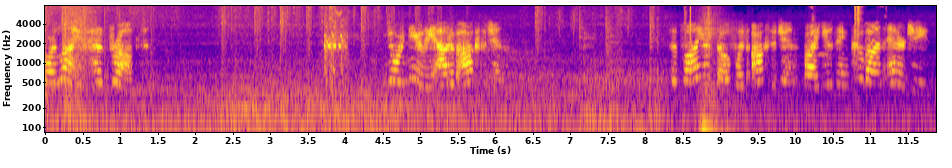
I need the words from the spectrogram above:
Your life has dropped. You're nearly out of oxygen. Supply yourself with oxygen by using Kuban energy.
